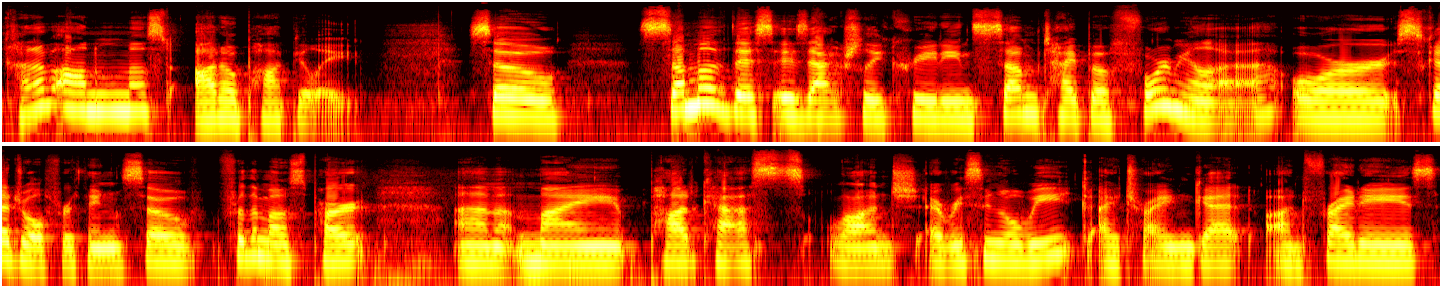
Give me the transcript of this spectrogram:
kind of almost auto populate. So some of this is actually creating some type of formula or schedule for things. So, for the most part, um, my podcasts launch every single week. I try and get on Fridays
